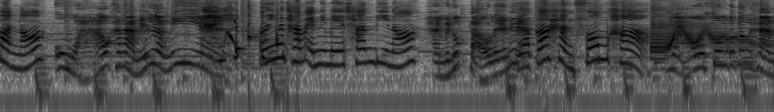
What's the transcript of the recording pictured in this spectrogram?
ก่อนเนาะ โอ้ว้าวขนาดนี้เลยเหรอเนี่ย เอ้ยมันทำแอนิเมชันดีเนาะ หั่นเป็นลูกเต๋าเลยเนี่ยแล้วก็หั่นส้มค่ะว้าวส้มก็ต้องหั่น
